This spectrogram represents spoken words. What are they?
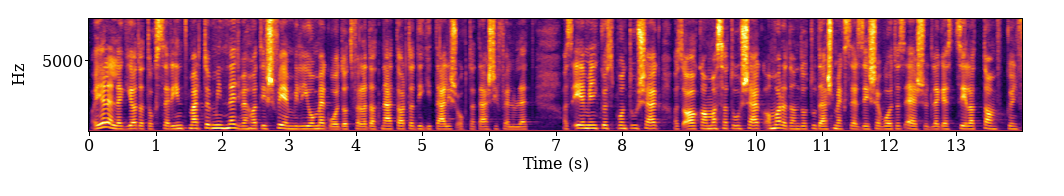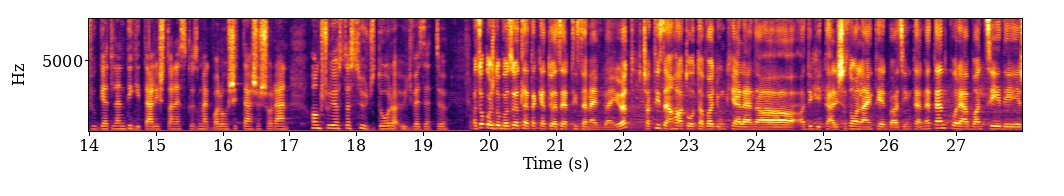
A jelenlegi adatok szerint már több mint 46,5 millió megoldott feladatnál tart a digitális oktatási felület. Az élményközpontúság, az alkalmazhatóság, a maradandó tudás megszerzése volt az elsődleges cél a tankönyvfüggetlen digitális taneszköz megvalósítása során, hangsúlyozta Szűcs Dóra ügyvezető. Az okosdoboz ötlete 2011-ben jött, csak 16 óta vagyunk jelen a, a digitális, az online térben az interneten. Korábban CD és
